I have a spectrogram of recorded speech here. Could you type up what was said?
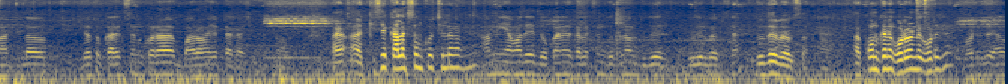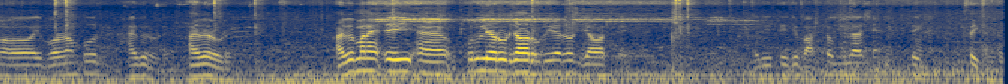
মতলব যত কালেকশন করা বারো হাজার টাকা ছিল। আ- আ, কিসে কালেকশন করছিলেন আপনি? আমি আমাদের দোকানের কালেকশন করছিলাম দুধের দুধের ব্যবসা। দুধের ব্যবসা। হ্যাঁ। আর কোনখানে ঘটনাটা ঘটেছে? ঘটেছে ওই বলরামপুর হাইওয়ে রোডে হাইওয়ে রোডে হাইওয়ে মানে এই পুরুলিয়া রোড যাওয়ার পুরুলিয়া রোড যাওয়ার থেকে ওদিক যে বাস স্টপগুলো আছে সেইখানে। সেইখানটা।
